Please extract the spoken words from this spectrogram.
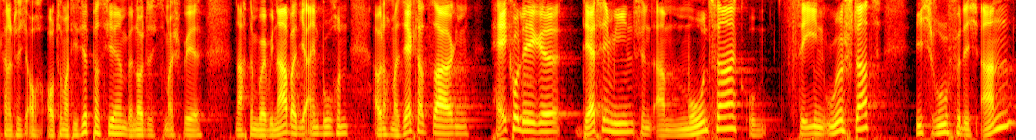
kann natürlich auch automatisiert passieren, wenn Leute sich zum Beispiel nach einem Webinar bei dir einbuchen, aber nochmal sehr klar zu sagen, hey Kollege, der Termin findet am Montag um 10 Uhr statt ich rufe dich an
